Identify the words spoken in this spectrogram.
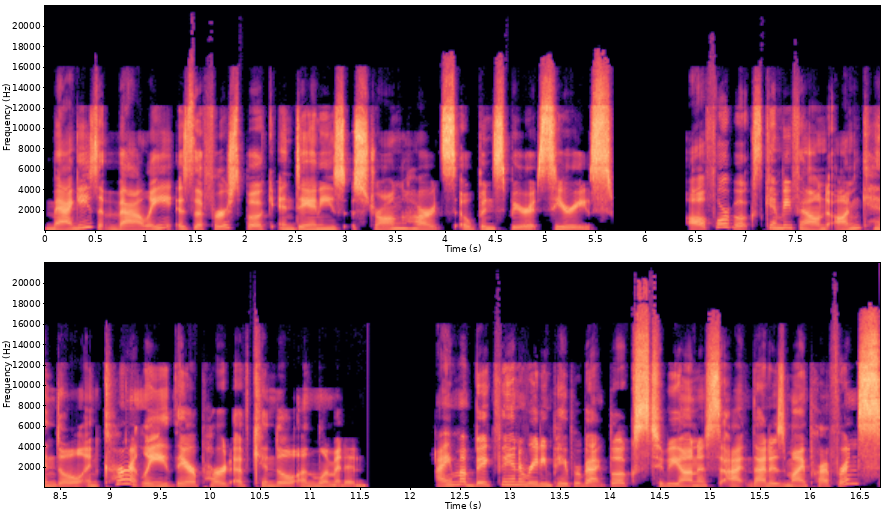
Maggie's Valley is the first book in Danni's Strong Hearts Open Spirit series. All four books can be found on Kindle, and currently they are part of Kindle Unlimited. I'm a big fan of reading paperback books. To be honest, I, that is my preference.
